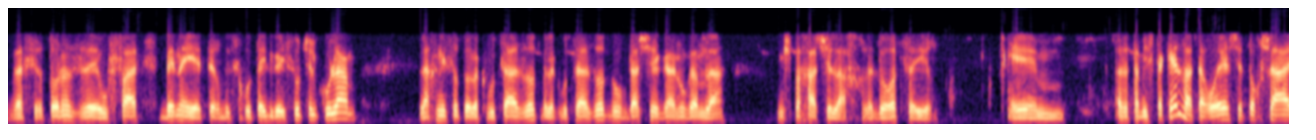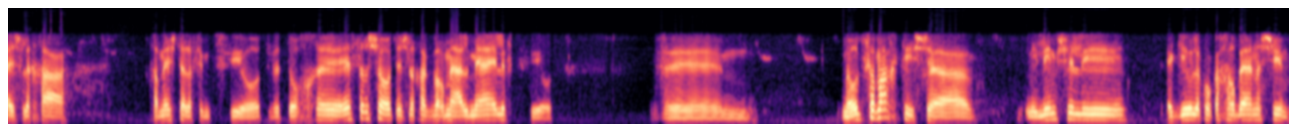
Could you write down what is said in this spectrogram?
והסרטון הזה הופץ בין היתר בזכות ההתגייסות של כולם. להכניס אותו לקבוצה הזאת ולקבוצה הזאת, ועובדה שהגענו גם למשפחה שלך, לדור הצעיר. אמ, אז אתה מסתכל ואתה רואה שתוך שעה יש לך 5,000 צפיות, ותוך אה, עשר שעות יש לך כבר מעל 100 אלף צפיות. ומאוד שמחתי שהמילים שלי הגיעו לכל כך הרבה אנשים.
